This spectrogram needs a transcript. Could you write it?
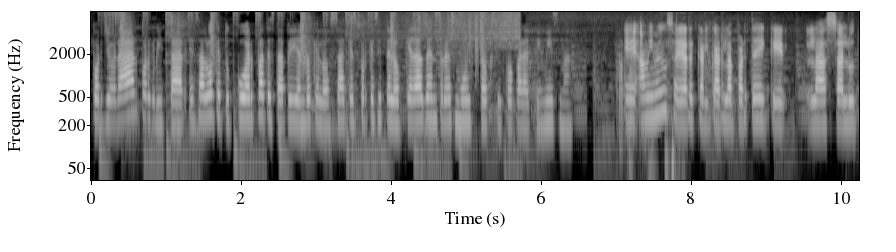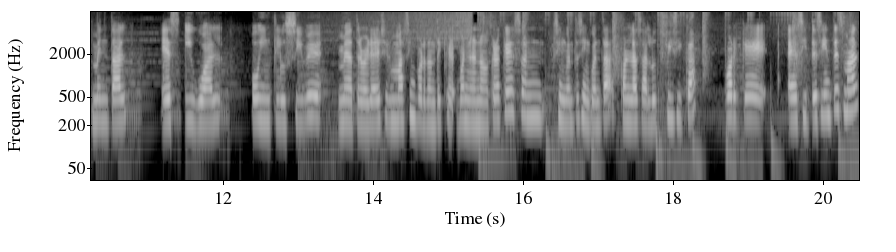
por llorar, por gritar. Es algo que tu cuerpo te está pidiendo que lo saques porque si te lo quedas dentro es muy tóxico para ti misma. Eh, a mí me gustaría recalcar la parte de que la salud mental es igual o inclusive me atrevería a decir más importante que, bueno, no, creo que son 50-50 con la salud física. Porque eh, si te sientes mal,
